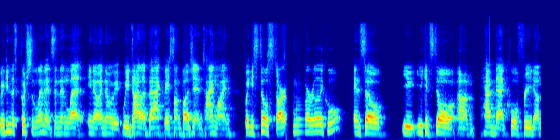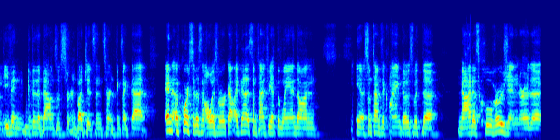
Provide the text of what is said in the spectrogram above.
we can just push the limits and then let you know, and then we, we dial it back based on budget and timeline. But you still start somewhere really cool, and so you you can still um, have that cool freedom even within the bounds of certain budgets and certain things like that. And of course, it doesn't always work out like that. Sometimes we have to land on, you know, sometimes the client goes with the not as cool version or the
